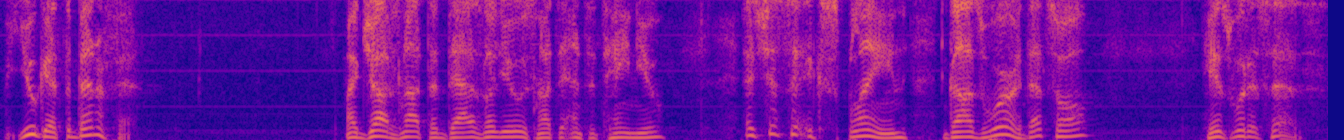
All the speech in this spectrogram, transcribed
but you get the benefit. My job is not to dazzle you, it's not to entertain you. It's just to explain God's word. That's all. Here's what it says.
